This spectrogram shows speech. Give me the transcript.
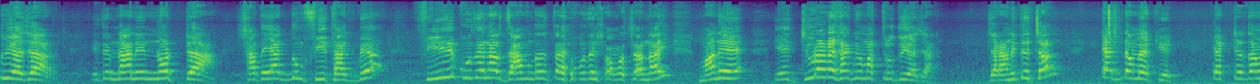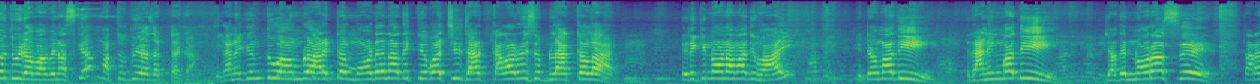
দুই হাজার। এই যে নানের নটটা সাথে একদম ফি থাকবে। ফি বুঝেন আর জাম বুঝেন সমস্যা নাই। মানে এই জোড়াটা থাকবে মাত্র দুই হাজার। যারা নিতে চান একদম এক রেট একটার দামে দুইটা পাবেন আজকে মাত্র দুই হাজার টাকা। এখানে কিন্তু আমরা আরেকটা মডার্না দেখতে পাচ্ছি যার কালার রয়েছে ব্ল্যাক কালার এটা কি ননা মাদি ভাই? এটা মাদি। রানিং মাদি। যাদের নর আছে তারা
